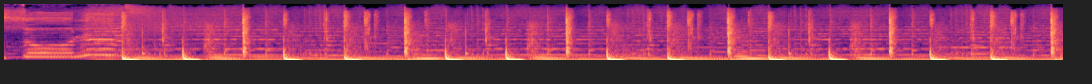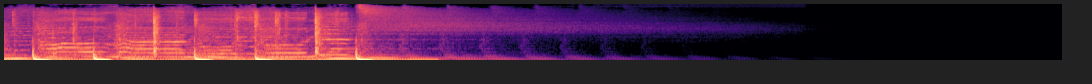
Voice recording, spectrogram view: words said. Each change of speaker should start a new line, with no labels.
consoler.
